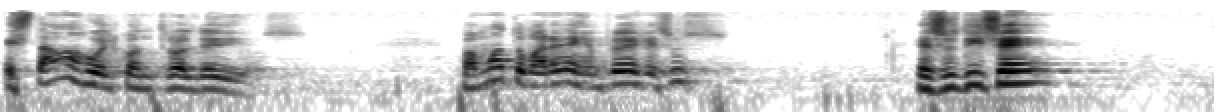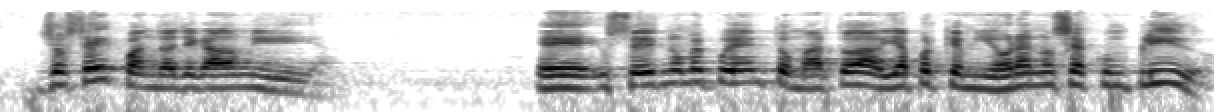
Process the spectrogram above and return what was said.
está bajo el control de Dios. Vamos a tomar el ejemplo de Jesús. Jesús dice, yo sé cuándo ha llegado mi día. Eh, ustedes no me pueden tomar todavía porque mi hora no se ha cumplido.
